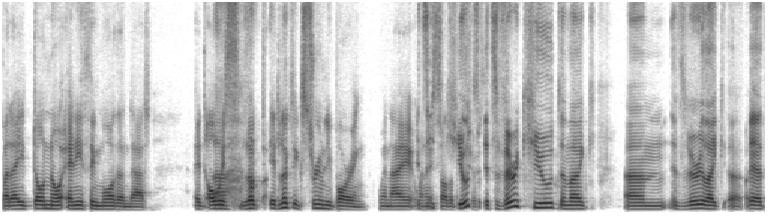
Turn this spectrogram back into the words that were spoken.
but I don't know anything more than that. It always from- looked it looked extremely boring when I when I saw the cute. pictures. It's very cute and like um it's very like uh, yeah it,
